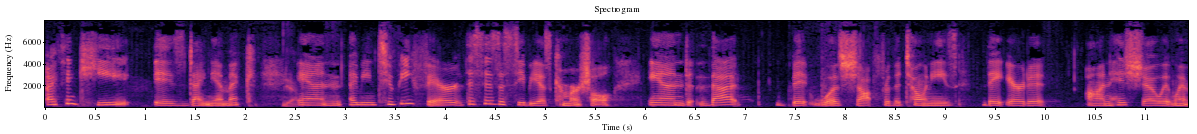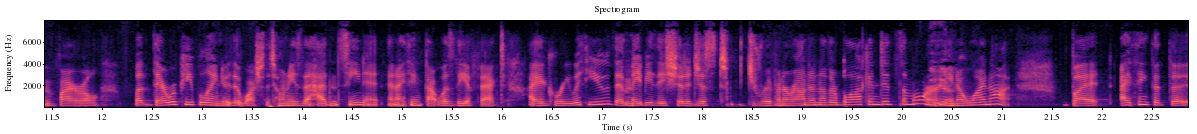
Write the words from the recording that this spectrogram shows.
I think he is dynamic. Yeah. And I mean, to be fair, this is a CBS commercial, and that bit was shot for the Tonys. They aired it on his show, it went viral. But there were people I knew that watched the Tonys that hadn't seen it. And I think that was the effect. I agree with you that maybe they should have just driven around another block and did some more. Yeah. You know, why not? But I think that the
